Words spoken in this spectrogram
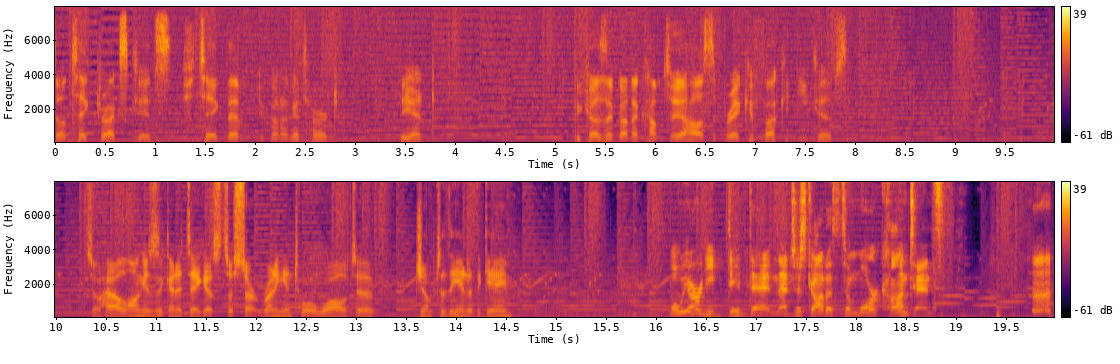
Don't take drugs, kids. If you take them, you're gonna get hurt. The end. Because I'm gonna come to your house and break your fucking kneecaps. So how long is it going to take us to start running into a wall to jump to the end of the game? Well, we already did that, and that just got us to more content.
